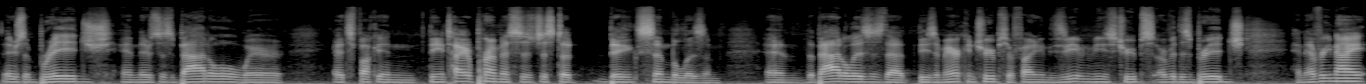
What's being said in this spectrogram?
There's a bridge and there's this battle where it's fucking the entire premise is just a big symbolism, and the battle is is that these American troops are fighting these Vietnamese troops over this bridge, and every night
